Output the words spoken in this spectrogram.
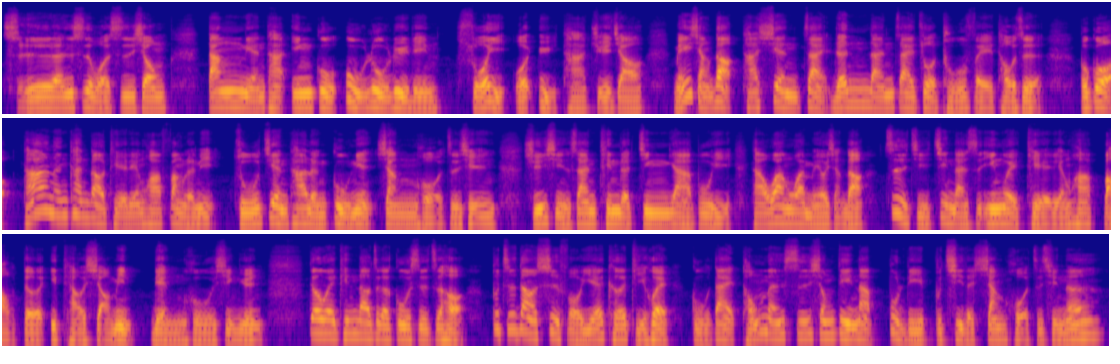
此人是我师兄，当年他因故误入绿林，所以我与他绝交。没想到他现在仍然在做土匪头子。不过他能看到铁莲花放了你，足见他人顾念香火之情。”徐醒山听了，惊讶不已，他万万没有想到。自己竟然是因为铁莲花保得一条小命，连呼幸运。各位听到这个故事之后，不知道是否也可体会古代同门师兄弟那不离不弃的香火之情呢？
